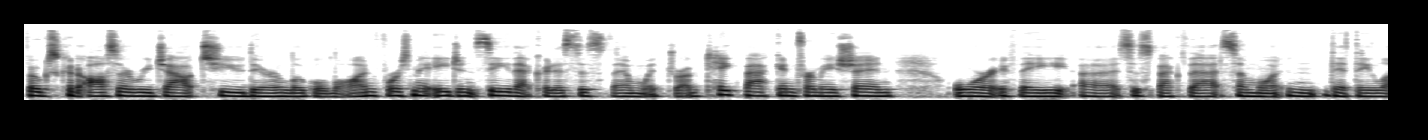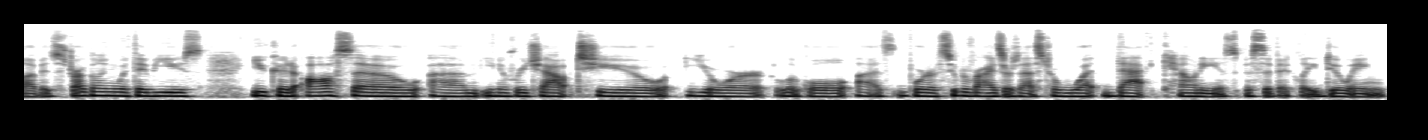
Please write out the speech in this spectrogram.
Folks could also reach out to their local law enforcement agency that could assist them with drug takeback information, or if they uh, suspect that someone that they love is struggling with abuse, you could also, um, you know, reach out to your local uh, board of supervisors as to what that county is specifically doing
